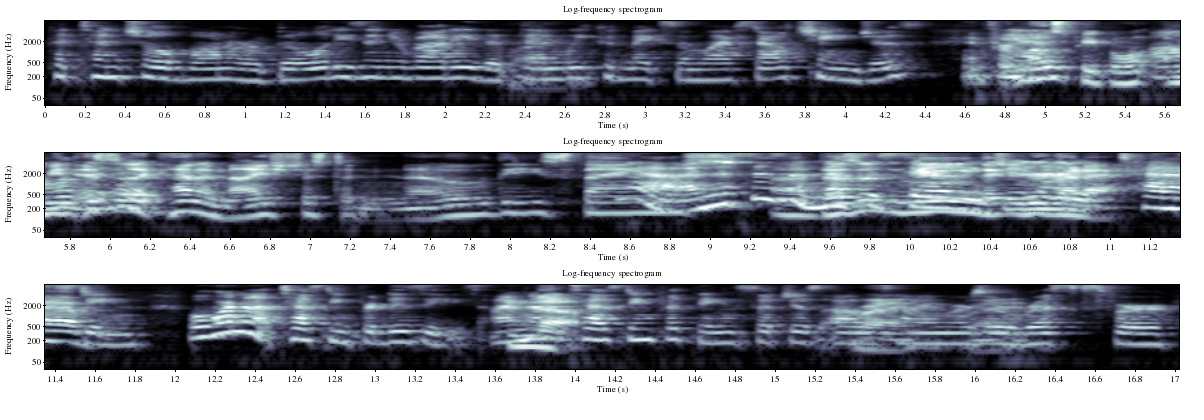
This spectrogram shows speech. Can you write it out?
potential vulnerabilities in your body that then we could make some lifestyle changes. And for most people, I mean, isn't it is- kind of nice just to know these things? Yeah, and this Uh, isn't doesn't necessarily mean that you're genetic gonna have- testing. Well, we're not testing for disease. I'm not testing for things such as Alzheimer's or right. risks for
